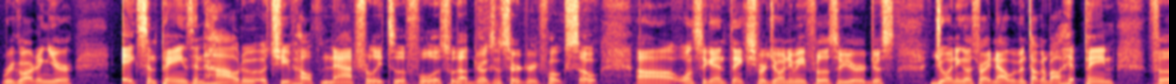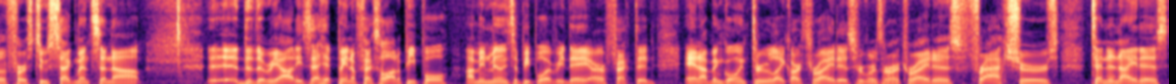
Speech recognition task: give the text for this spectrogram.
regarding your aches and pains and how to achieve health naturally to the fullest without drugs and surgery, folks. So, uh, once again, thanks for joining me. For those of you who are just joining us right now, we've been talking about hip pain for the first two segments, and uh, the, the reality is that hip pain affects a lot of people. I mean, millions of people every day are affected, and I've been going through like arthritis, rheumatoid arthritis, fractures, tendonitis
